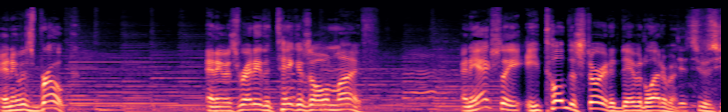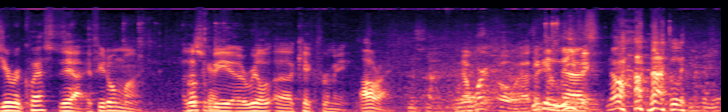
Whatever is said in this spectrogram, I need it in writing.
and he was broke. And he was ready to take his own life. And he actually he told the story to David Letterman. This was your request? Yeah, if you don't mind. This would be a real uh, kick for me. All right. Now, where? Oh, I You think you're can, uh, leaving. no, I'm not leaving.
